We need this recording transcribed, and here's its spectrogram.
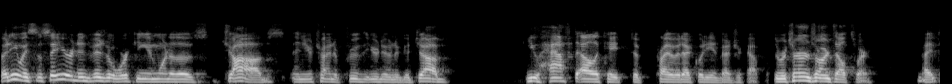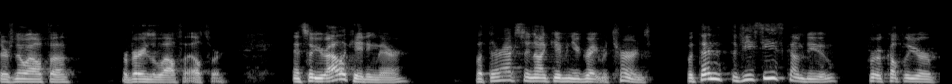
But anyway, so say you're an individual working in one of those jobs and you're trying to prove that you're doing a good job, you have to allocate to private equity and venture capital. The returns aren't elsewhere, right? There's no alpha or very little alpha elsewhere. And so you're allocating there, but they're actually not giving you great returns. But then the VCs come to you for a couple of your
